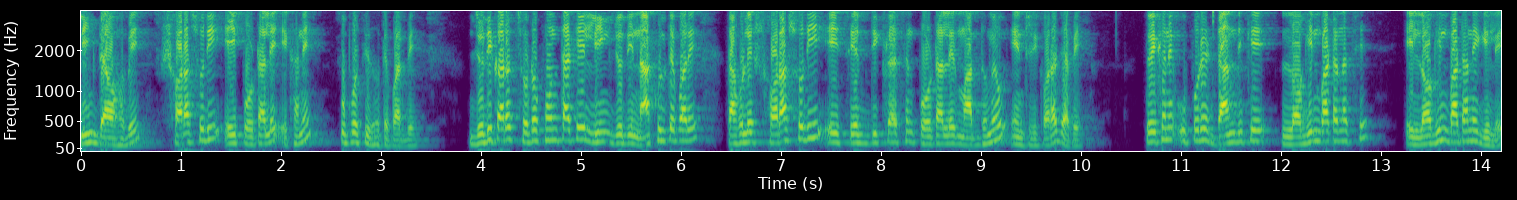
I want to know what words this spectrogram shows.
লিঙ্ক দেওয়া হবে, সরাসরি এই পোর্টালে এখানে উপস্থিত হতে পারবে। যদি কারও ছোট ফোন থাকে লিঙ্ক যদি না খুলতে পারে, তাহলে সরাসরি এই সেলফ ডিক্লারেশন পোর্টালের মাধ্যমেও এন্ট্রি করা যাবে। তো এখানে উপরের ডান দিকে লগ বাটন আছে। এই লগ বাটনে গেলে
